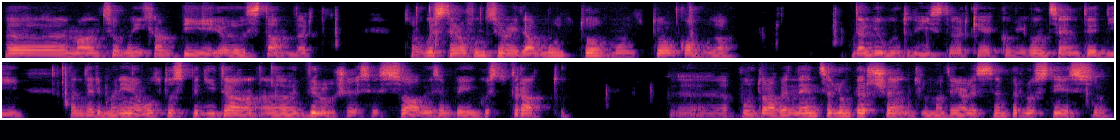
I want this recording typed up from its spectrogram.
eh, ma insomma i campi eh, standard. Insomma, questa è una funzionalità molto molto comoda dal mio punto di vista, perché ecco, mi consente di andare in maniera molto spedita eh, e veloce, se so ad esempio che in questo tratto eh, appunto la pendenza è l'1%, il materiale è sempre lo stesso,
